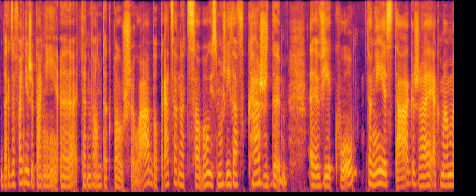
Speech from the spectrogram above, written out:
I bardzo fajnie, że pani e, ten wątek poruszyła, bo praca nad sobą jest możliwa w każdym e, wieku. To nie jest tak, że jak mam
